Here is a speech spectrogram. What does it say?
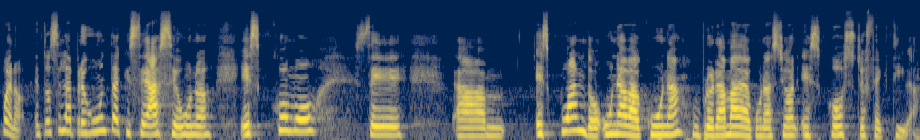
Bueno, entonces la pregunta que se hace uno es cómo se, es cuando una vacuna, un programa de vacunación es costo efectiva.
